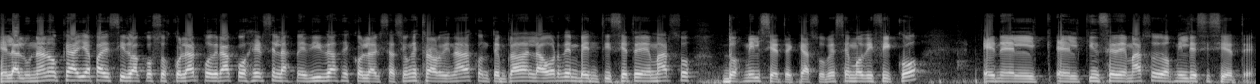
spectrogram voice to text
El alumnado que haya padecido acoso escolar podrá acogerse en las medidas de escolarización extraordinarias contempladas en la orden 27 de marzo 2007, que a su vez se modificó en el, el 15 de marzo de 2017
